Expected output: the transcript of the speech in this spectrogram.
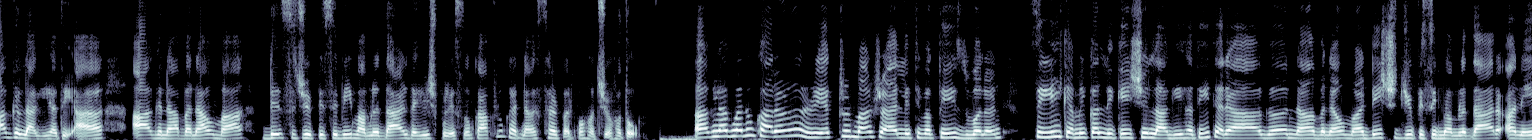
આગ લાગી હતી. આ આગના બનાવમાં ડિસ જેપીસીબી મામલતદાર દહેજ પોલીસનો કાફલો ઘટના સ્થળ પર પહોંચ્યો હતો. આગ લાગવાનું કારણ રિએક્ટરમાં ટ્રાયલ લેતી વખતે જ્વલન સીલ કેમિકલ લીકેજ લાગી હતી ત્યારે આગના બનાવમાં ડીશ જીપીસી મામલતદાર અને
